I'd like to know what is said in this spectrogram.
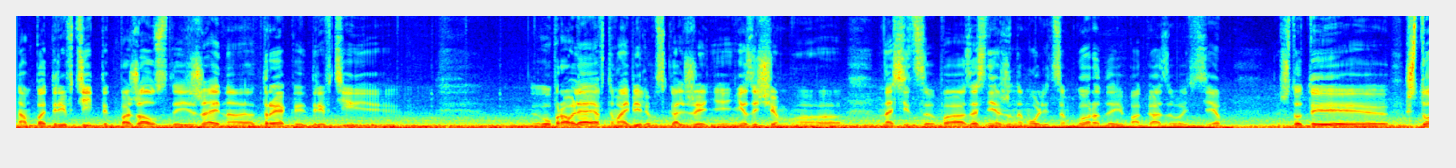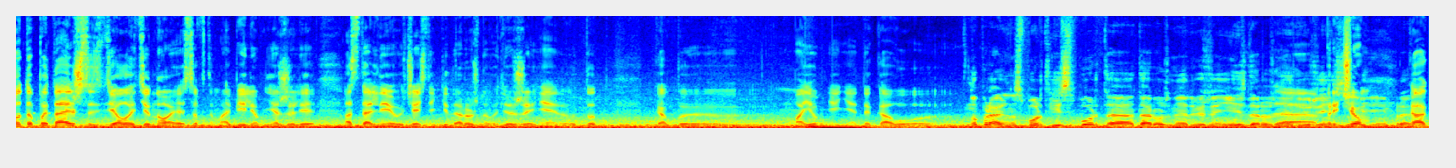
там подрифтить, так, пожалуйста, езжай на трек и дрифти, управляя автомобилем в скольжении, незачем э, носиться по заснеженным улицам города и показывать всем что ты что-то пытаешься сделать иное с автомобилем, нежели остальные участники дорожного движения. Вот тут как бы мое мнение таково. Ну правильно, спорт есть спорт, а дорожное движение есть дорожное Да, движение. причем, как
